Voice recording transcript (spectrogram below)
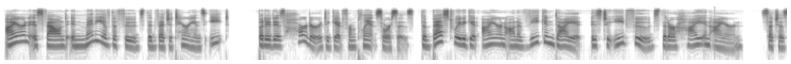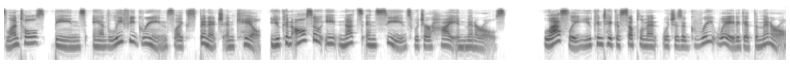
Iron is found in many of the foods that vegetarians eat, but it is harder to get from plant sources. The best way to get iron on a vegan diet is to eat foods that are high in iron, such as lentils, beans, and leafy greens like spinach and kale. You can also eat nuts and seeds which are high in minerals. Lastly, you can take a supplement which is a great way to get the mineral.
